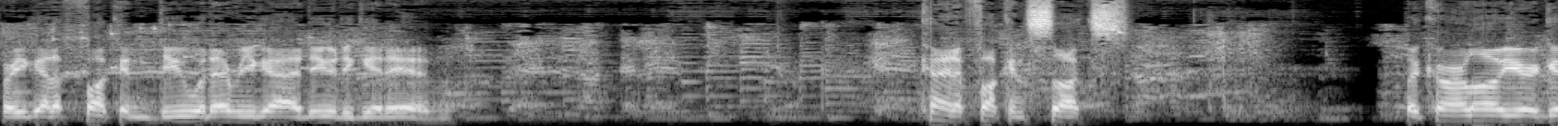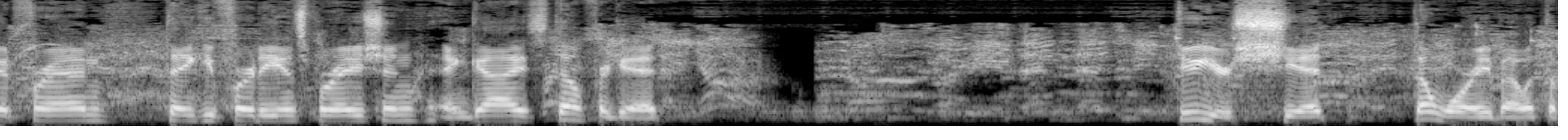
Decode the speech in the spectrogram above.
or you gotta fucking do whatever you gotta do to get in. Kinda fucking sucks. But Carlo, you're a good friend. Thank you for the inspiration. And guys, don't forget do your shit. Don't worry about what the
